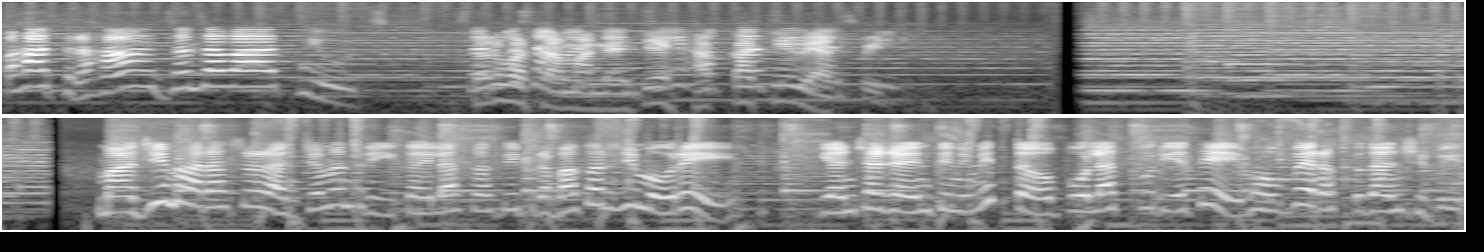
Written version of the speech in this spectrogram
पाहत रहा झंझावात न्यूज. सर्वसामान्यांचे हक्काचे व्यासपीठ. माजी महाराष्ट्र राज्यमंत्री कैलासवासी प्रभाकरजी मोरे यांच्या जयंतीनिमित्त पोलादपूर येथे भव्य रक्तदान शिबिर.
